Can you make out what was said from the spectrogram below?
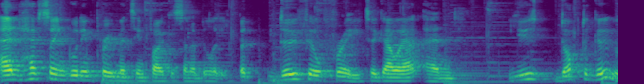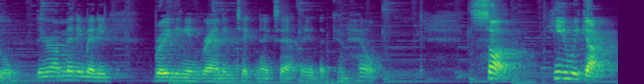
and have seen good improvements in focus and ability. But do feel free to go out and use Dr. Google. There are many, many breathing and grounding techniques out there that can help. So, here we go.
